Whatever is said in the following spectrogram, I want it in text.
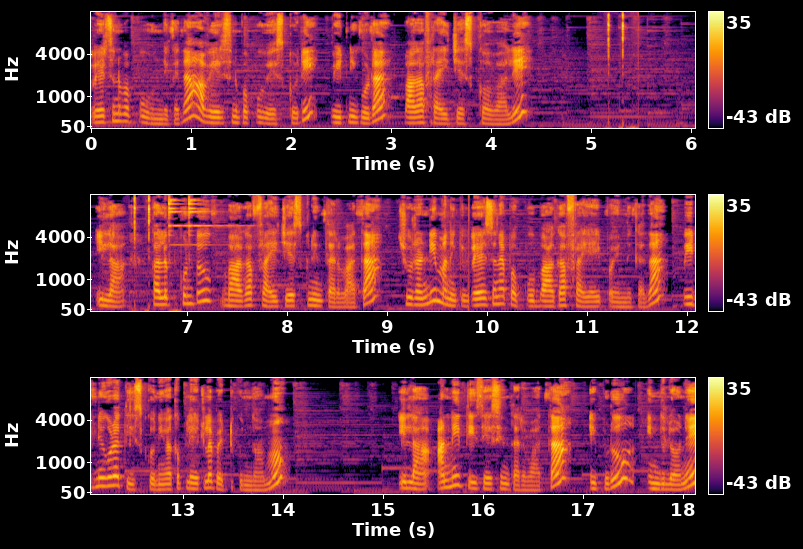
వేరుశనపప్పు ఉంది కదా ఆ వేరుశనపప్పు వేసుకొని వీటిని కూడా బాగా ఫ్రై చేసుకోవాలి. ఇలా కలుపుకుంటూ బాగా ఫ్రై చేసుకున్న తర్వాత చూడండి మనకి వేరుశనగ పప్పు బాగా ఫ్రై అయిపోయింది కదా. వీటిని కూడా తీసుకుని ఒక ప్లేట్లో పెట్టుకుందాము. ఇలా అన్ని తీసేసిన తర్వాత ఇప్పుడు ఇందులోనే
